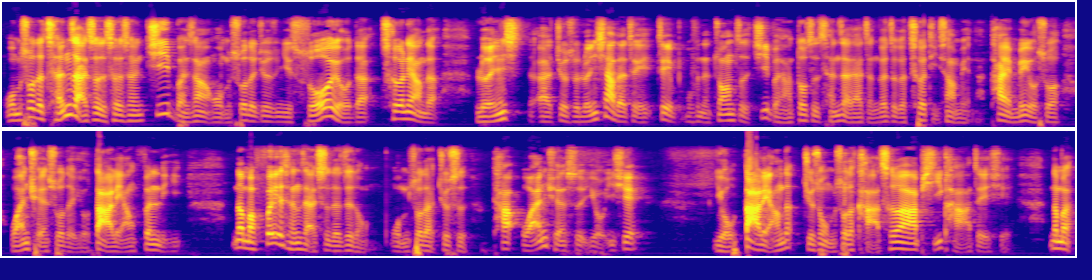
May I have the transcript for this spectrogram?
我们说的承载式的车身，基本上我们说的就是你所有的车辆的轮呃，就是轮下的这这一部分的装置，基本上都是承载在整个这个车体上面的，它也没有说完全说的有大梁分离。那么非承载式的这种，我们说的就是它完全是有一些有大梁的，就是我们说的卡车啊、皮卡这些。那么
